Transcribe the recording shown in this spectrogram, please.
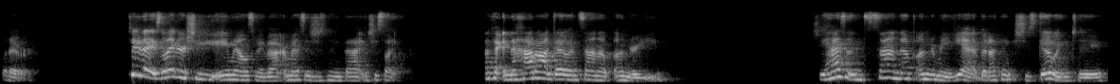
whatever two days later she emails me back or messages me back and she's like okay And now how do i go and sign up under you she hasn't signed up under me yet but i think she's going to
